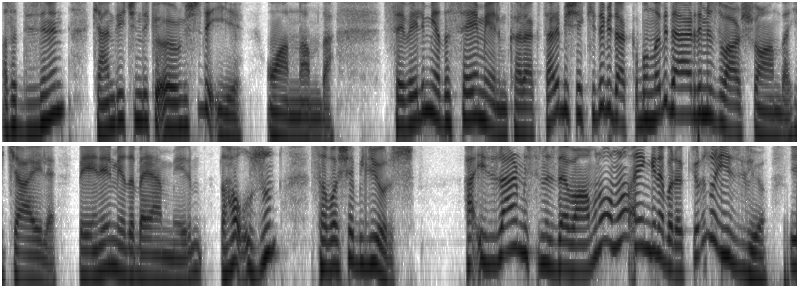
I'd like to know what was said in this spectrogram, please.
Aslında dizinin kendi içindeki örgüsü de iyi o anlamda. Sevelim ya da sevmeyelim karakteri bir şekilde bir dakika bununla bir derdimiz var şu anda hikayeyle. Beğenelim ya da beğenmeyelim. Daha uzun savaşabiliyoruz. Ha izler misiniz devamını onu Engin'e bırakıyoruz o izliyor. E,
